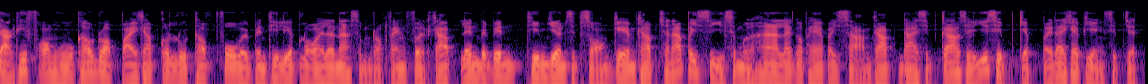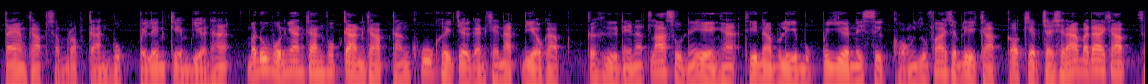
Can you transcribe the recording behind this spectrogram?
จากที่ฟอร์มของพวกเขาดรอปไปครับ ก็หลุดท็อปโฟไปเป็นที่เรียบร้อยแล้วนะสำหรับแฟรงก์เฟิร์ตครับ เล่นไปเป็นทีมเยือน 12 เกมครับ ชนะไป 4 เสมอ 5 แล้วก็แพ้ไป 3 ครับ ได้ 19 เสีย 20 เก็บไปได้แค่เพียง 17แต้มครับสำหรับการบุกไปเล่นเกมเยือนฮะมาดูผลงานการพบกันครับทั้งคู่เคยเจอกันแค่นัดเดียวครับ ก็คือในนัดล่าสุดนั่นเองฮะที่นาโปลีบุกไปเยือนในศึกของยูฟาแชมเปี้ยนลีกครับก็เก็บชัยชนะมาได้ครับส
